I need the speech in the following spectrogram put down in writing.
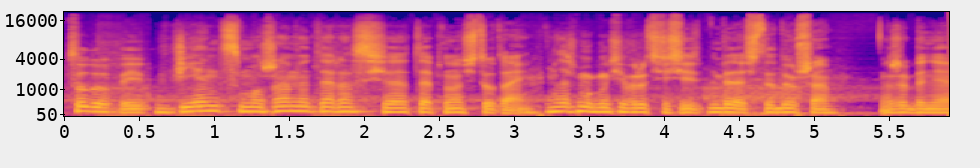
cudów i... Więc możemy teraz się tepnąć tutaj. Też mógłbym się wrócić i wydać te dusze. Żeby nie,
